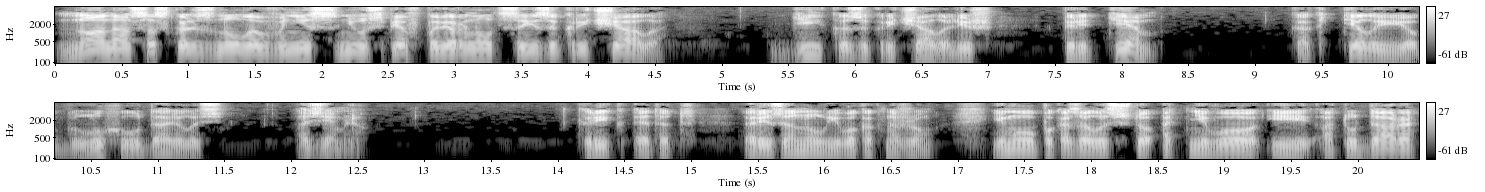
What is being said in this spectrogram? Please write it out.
но она соскользнула вниз, не успев повернуться, и закричала. Дико закричала лишь перед тем, как тело ее глухо ударилось о землю. Крик этот резанул его как ножом. Ему показалось, что от него и от удара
